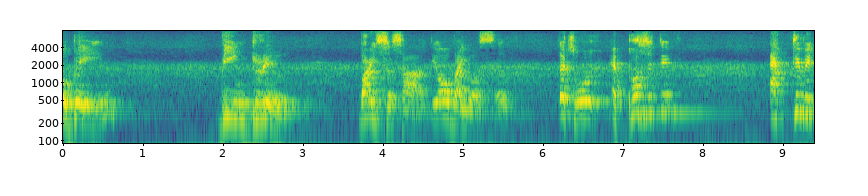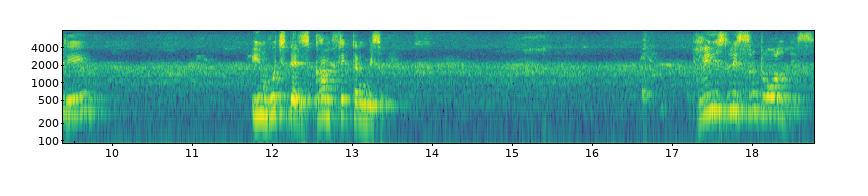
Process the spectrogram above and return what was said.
obeying, being drilled by society or by yourself. That's all a positive activity in which there is conflict and misery. Please listen to all this.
